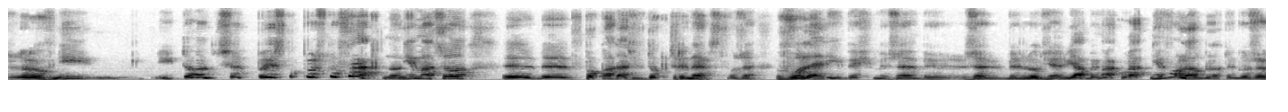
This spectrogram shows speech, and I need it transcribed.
równi, i to, to jest po prostu fakt. No nie ma co y, y, popadać w doktrynerstwo, że wolelibyśmy, żeby, żeby ludzie. Ja bym akurat nie wolał, dlatego że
